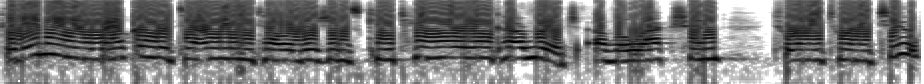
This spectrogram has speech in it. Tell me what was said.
Good evening and welcome to Town Television's continuing coverage of election 2022.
